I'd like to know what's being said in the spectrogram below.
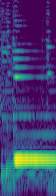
you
